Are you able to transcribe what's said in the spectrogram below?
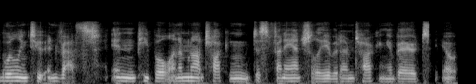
willing to invest in people, and I'm not talking just financially, but I'm talking about you know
